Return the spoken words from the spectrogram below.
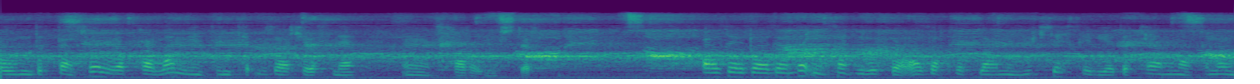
alındıqdan sonra parlamentin müzakirəsinə çıxarılmışdır. Azərbaycanda insan hüquq və azadlıqlarının yüksək səviyyədə təminatının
